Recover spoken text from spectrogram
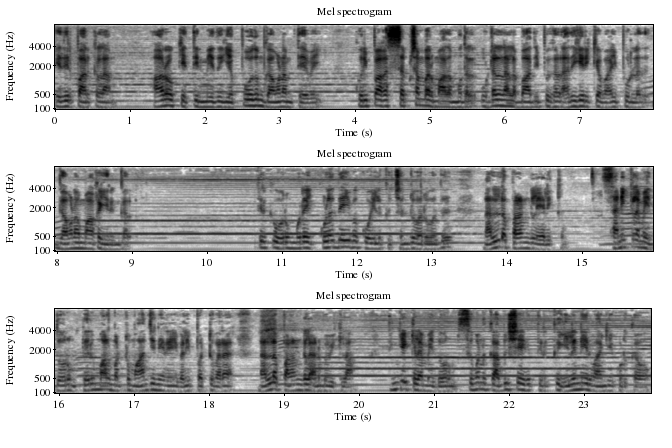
எதிர்பார்க்கலாம். ஆரோக்கியத்தின் மீது எப்போதும் கவனம் தேவை. குறிப்பாக செப்டம்பர் மாதம் முதல் உடல்நல பாதிப்புகள் அதிகரிக்க வாய்ப்பு உள்ளது கவனமாக இருங்கள். இதற்கு ஒரு முறை குலதெய்வ கோயிலுக்கு சென்று வருவது நல்ல பலன்களை அளிக்கும். சனிக்கிழமை தோறும் பெருமாள் மற்றும் ஆஞ்சநேயரை வழிபட்டு வர நல்ல பலன்களை அனுபவிக்கலாம். திங்கட்கிழமை தோறும் சிவனுக்கு அபிஷேகத்திற்கு இளநீர் வாங்கி கொடுக்கவும்.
